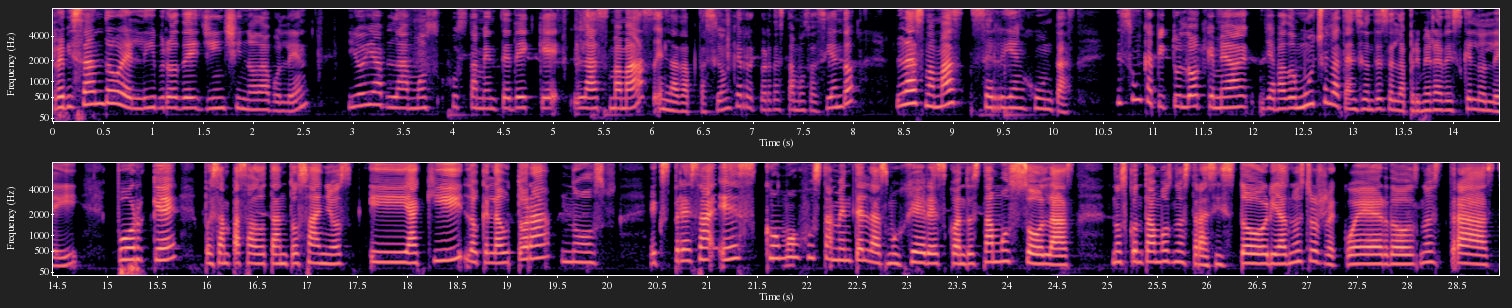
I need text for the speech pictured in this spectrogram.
revisando el libro de Jean Shinoda Bolén y hoy hablamos justamente de que las mamás, en la adaptación que recuerda estamos haciendo, las mamás se ríen juntas. Es un capítulo que me ha llamado mucho la atención desde la primera vez que lo leí porque pues han pasado tantos años y aquí lo que la autora nos expresa es cómo justamente las mujeres cuando estamos solas nos contamos nuestras historias, nuestros recuerdos, nuestras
